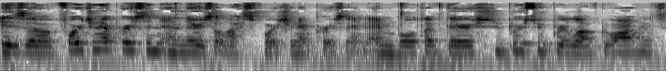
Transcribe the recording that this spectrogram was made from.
is a fortunate person and there's a less fortunate person and both of their super super loved ones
